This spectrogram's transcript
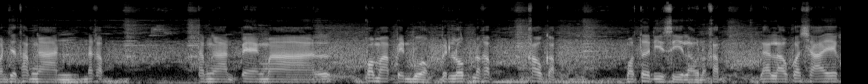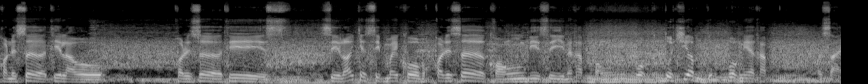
มันจะทำงานนะครับทำงานแปลงมาก็มาเป็นบวกเป็นลบนะครับ เข้ากับมอเตอร์ DC เรานะครับ และเราก็ใช้คอนเดนเซอร์ที่เราคอนเดนเซอร์ที่ 470 ไมโครคอนเดนเซอร์ของ DC นะครับ ของพวกตัวเชื่อมพวกนี้ครับมาใส่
